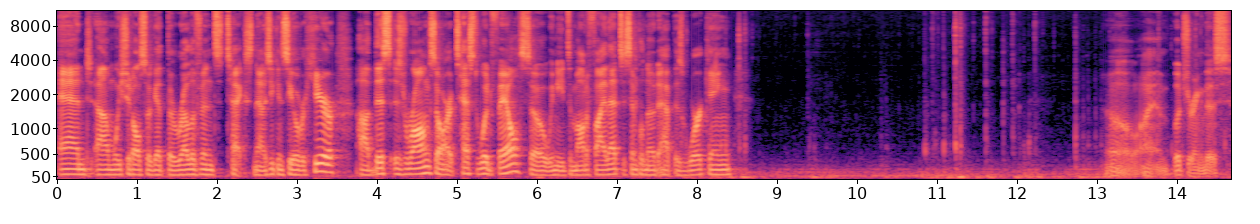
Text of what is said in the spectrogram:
and um, we should also get the relevant text. Now, as you can see over here, uh, this is wrong. So our test would fail. So we need to modify that to simple node app is working. Oh, I am butchering this.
